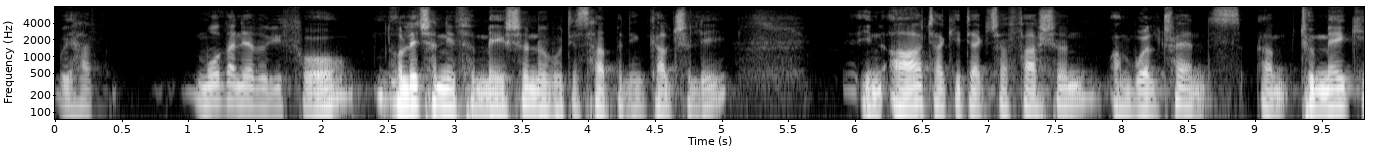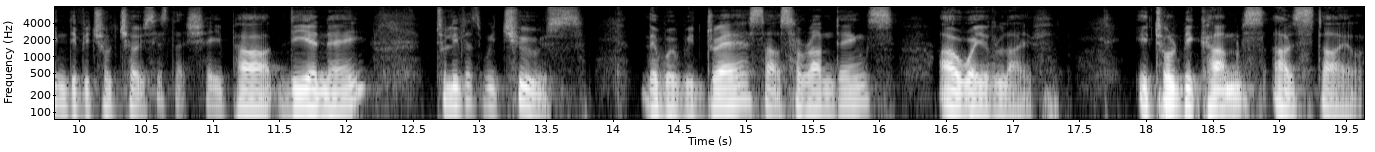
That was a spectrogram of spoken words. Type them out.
we have more than ever before knowledge and information of what is happening culturally in art, architecture, fashion, and world trends um, to make individual choices that shape our DNA to live as we choose, the way we dress, our surroundings, our way of life. It all becomes our style.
